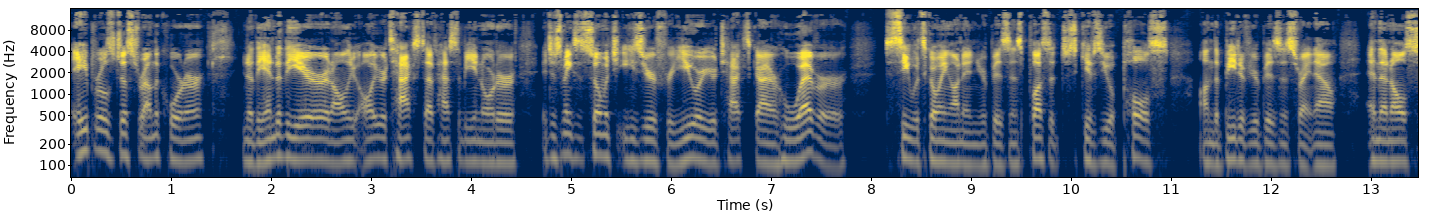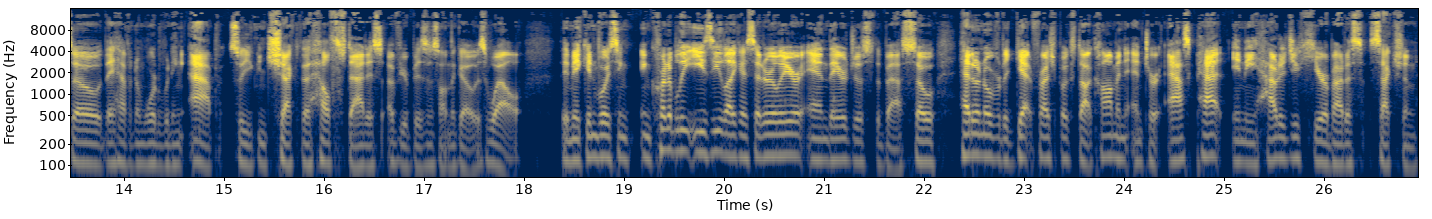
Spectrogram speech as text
April's just around the corner. You know, the end of the year and all your, all your tax stuff has to be in order. It just makes it so much easier for you or your tax guy or whoever to see what's going on in your business. Plus, it just gives you a pulse on the beat of your business right now. And then also, they have an award winning app so you can check the health status of your business on the go as well. They make invoicing incredibly easy, like I said earlier, and they're just the best. So head on over to getfreshbooks.com and enter Ask Pat in the How Did You Hear About Us section.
